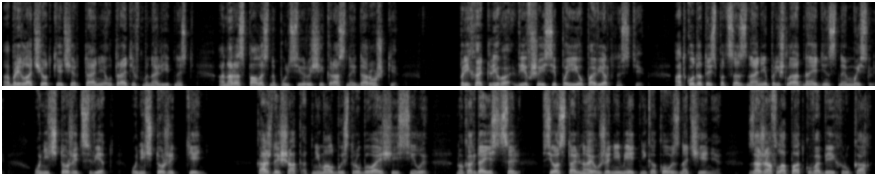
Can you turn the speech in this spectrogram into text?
обрела четкие очертания, утратив монолитность, она распалась на пульсирующей красной дорожке, прихотливо вившиеся по ее поверхности. Откуда-то из подсознания пришла одна единственная мысль — уничтожить свет, уничтожить тень. Каждый шаг отнимал быстро убывающие силы, но когда есть цель, все остальное уже не имеет никакого значения. Зажав лопатку в обеих руках,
